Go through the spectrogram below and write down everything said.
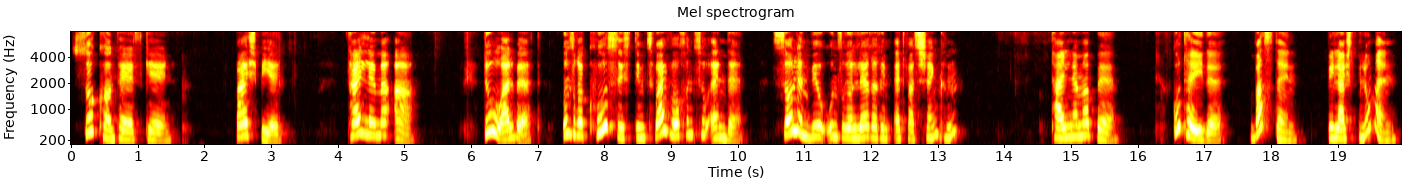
So konnte es gehen. Beispiel. Teilnehmer A. Du, Albert, unser Kurs ist in zwei Wochen zu Ende. Sollen wir unserer Lehrerin etwas schenken? Teilnehmer B. Gute Idee. Was denn? Vielleicht Blumen?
